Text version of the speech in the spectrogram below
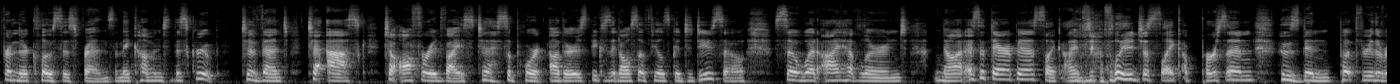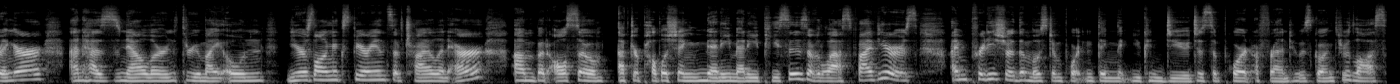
from their closest friends. And they come into this group to vent to ask to offer advice to support others because it also feels good to do so. So what i have learned not as a therapist like i'm definitely just like a person who's been put through the ringer and has now learned through my own years long experience of trial and error. Um, but also after publishing many many pieces over the last five years i'm pretty sure the most important thing that you can do to support a friend who is going through loss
